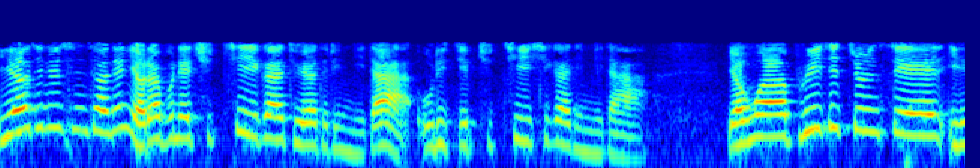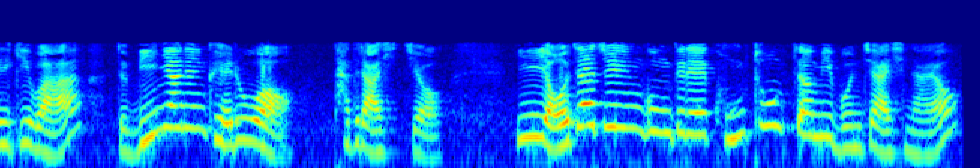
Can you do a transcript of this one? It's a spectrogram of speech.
이어지는 순서는 여러분의 주치의가 되어드립니다. 우리 집 주치의 시간입니다. 영화 브리짓 존스의 일기와 또 미녀는 괴로워 다들 아시죠? 이 여자 주인공들의 공통점이 뭔지 아시나요?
